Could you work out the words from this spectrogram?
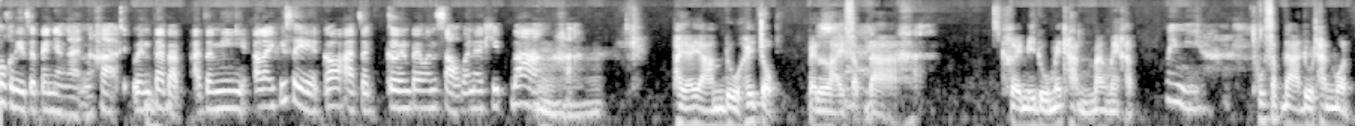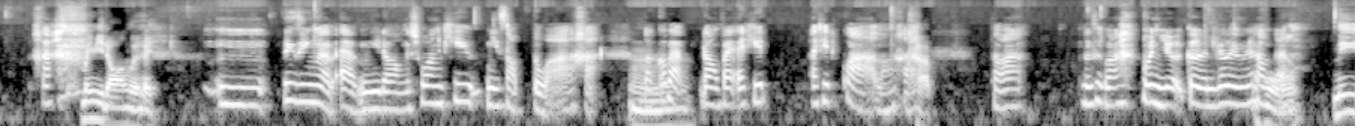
ปกติจะเป็นอย่างนั้นค่ะ เว้นแต่แบบอาจจะมีอะไรพิเศษก็อาจจะเกินไปวันเสาร์วันอาทิตย์บ้างค่ะอืมพยายามดูให้จบเป็นรายสัปดาห์ค่ะเคยมีดูไม่ทันบ้างไหมครับ ไม่มีค่ะทุกสัปดาห์ดูทันหมดค่ะไม่มีดองเลยอืมจริงๆแบบแอบมีดองช่วงที่มีสอบตั๋วค่ะอืมแล้วก็แบบดองไปอาทิตย์อาทิตย์กว่ามั้งค่ะครับแต่ว่ารู้สึกว่ามันเยอะเกินก็เลยไม่โอ้โหทำแล้วนี่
